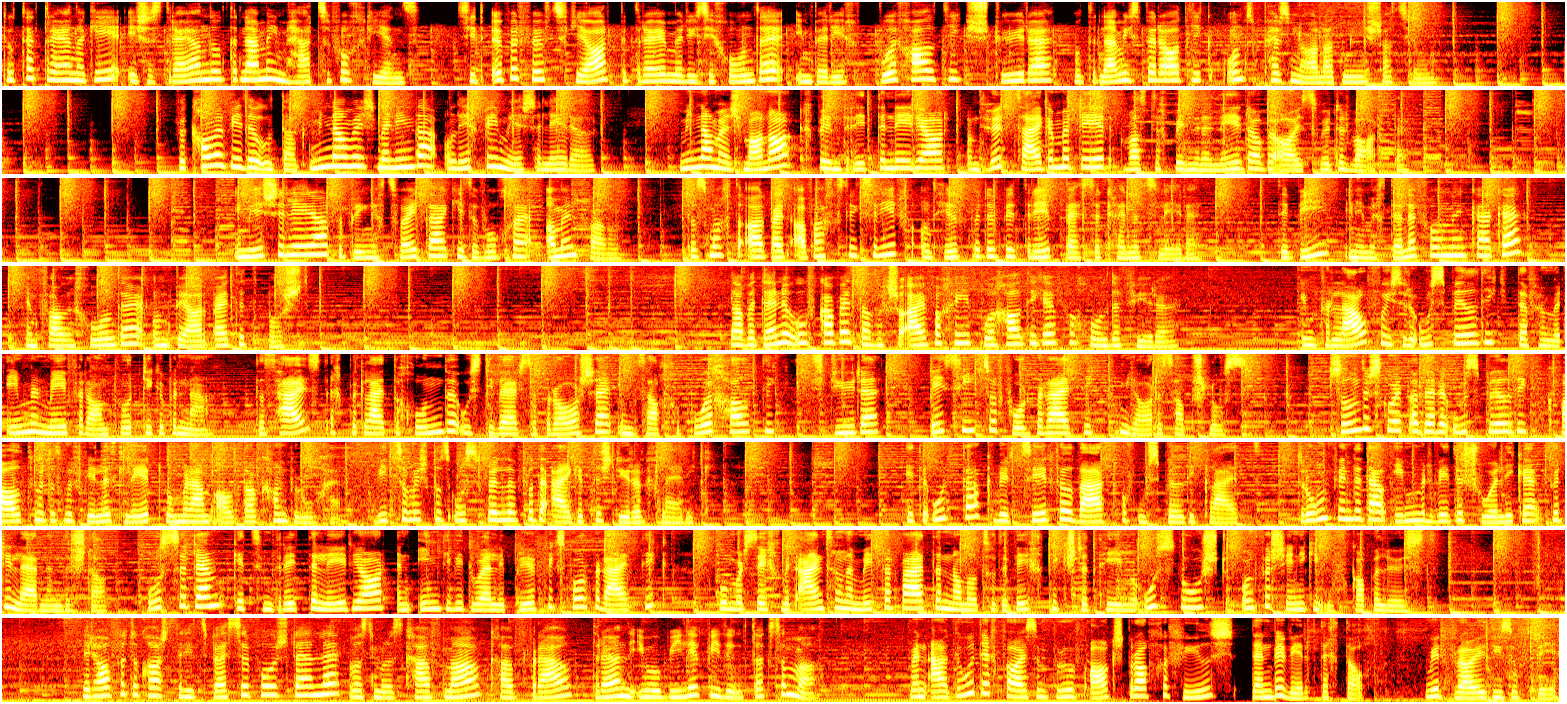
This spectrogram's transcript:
Die UTAG Treuhand ist ein Treuhandunternehmen im Herzen von Kriens. Seit über 50 Jahren betreuen wir unsere Kunden im Bereich Buchhaltung, Steuern, Unternehmensberatung und Personaladministration. Willkommen bei der UTAG. Mein Name ist Melinda und ich bin im ersten Lehrjahr. Mein Name ist Mana, ich bin im dritten Lehrjahr und heute zeigen wir dir, was dich bei einer Lehre bei uns erwarten würde. Im ersten Lehrjahr verbringe ich zwei Tage in der Woche am Empfang. Das macht die Arbeit abwechslungsreich und hilft mir, den Betrieb besser kennenzulernen. Dabei nehme ich Telefon entgegen, empfange Kunden und bearbeite die Post. Neben diesen Aufgaben darf ich schon einfache Buchhaltungen von Kunden führen. Im Verlauf unserer Ausbildung dürfen wir immer mehr Verantwortung übernehmen. Das heisst, ich begleite Kunden aus diversen Branchen in Sachen Buchhaltung, Steuern bis hin zur Vorbereitung des Jahresabschlusses. Besonders gut an dieser Ausbildung gefällt mir, dass man vieles lernt, das man auch im Alltag brauchen kann, wie zum Beispiel das Ausfüllen der eigenen Steuererklärung. In der UTAG wird sehr viel Wert auf Ausbildung gelegt. Darum finden auch immer wieder Schulungen für die Lernenden statt. Außerdem gibt es im dritten Lehrjahr eine individuelle Prüfungsvorbereitung, wo man sich mit einzelnen Mitarbeitern nochmal zu den wichtigsten Themen austauscht und verschiedene Aufgaben löst. Wir hoffen, du kannst dir jetzt besser vorstellen, was man als Kaufmann, Kauffrau, trennende Immobilien bei so macht. Wenn auch du dich von unserem Beruf angesprochen fühlst, dann bewirb dich doch. Wir freuen uns auf dich.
